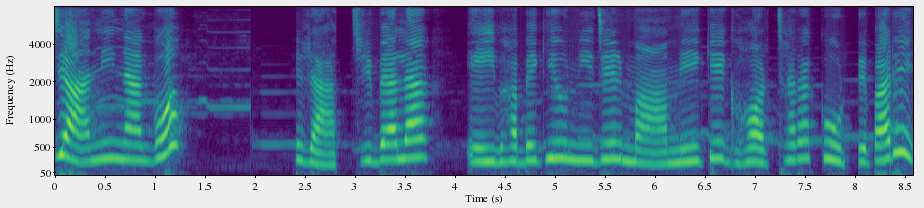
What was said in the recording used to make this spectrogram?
জানি না গো। রাত্রিবেলা এইভাবে কেউ নিজের মা মেয়েকে ঘর ছাড়া করতে পারে?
